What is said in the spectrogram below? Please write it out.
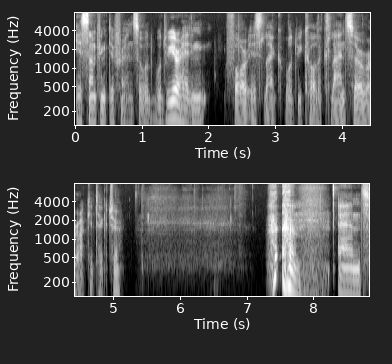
is something different. So what, what we are heading for is like what we call a client server architecture. and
